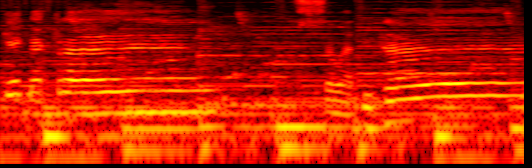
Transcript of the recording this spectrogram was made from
เก๊กนะครับ สวัสดีครับ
